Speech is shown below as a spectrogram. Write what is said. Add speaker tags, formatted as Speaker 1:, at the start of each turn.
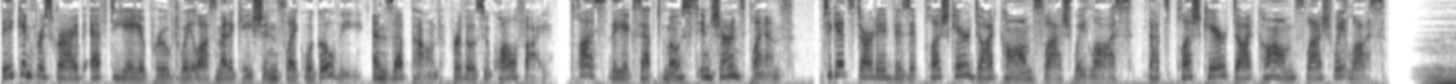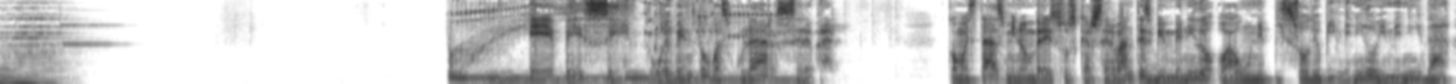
Speaker 1: They can prescribe FDA-approved weight loss medications like Wagovi and Zepbound for those who qualify. Plus, they accept most insurance plans. To get started, visit plushcare.com slash weight loss. That's plushcare.com slash weight loss.
Speaker 2: EBC o evento vascular cerebral. ¿Cómo estás? Mi nombre es Oscar Cervantes. Bienvenido a un episodio, bienvenido, bienvenida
